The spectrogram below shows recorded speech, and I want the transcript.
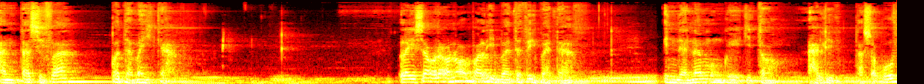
antasifa qadamaika. Laisa ora ono opal ibadah itu ibadah. Indana munggui kita ahli tasawuf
